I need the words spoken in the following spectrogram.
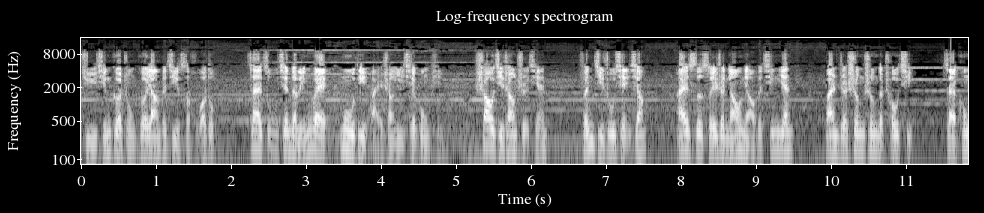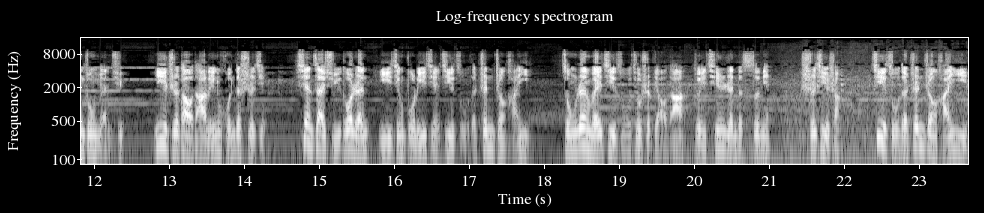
举行各种各样的祭祀活动，在祖先的灵位墓地摆上一些贡品，烧几张纸钱，焚几炷线香，哀思随着袅袅的青烟，伴着声声的抽泣，在空中远去，一直到达灵魂的世界。现在许多人已经不理解祭祖的真正含义。总认为祭祖就是表达对亲人的思念，实际上，祭祖的真正含义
